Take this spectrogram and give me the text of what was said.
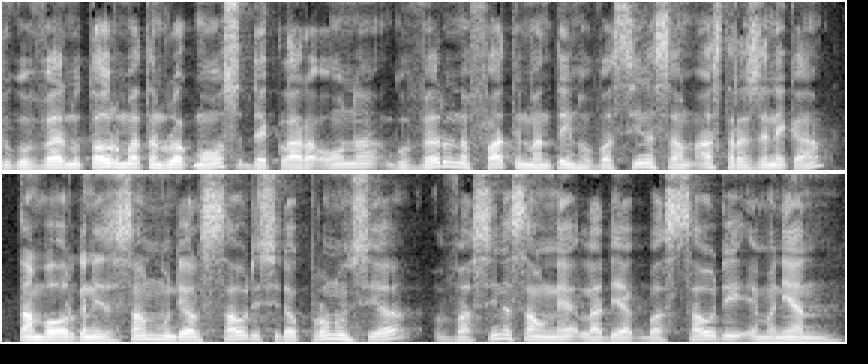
o governo Tauro Matan Rockmos declara ona governo na fatin mantém a vacinação AstraZeneca, também a Organização Mundial Saúde dá pronuncia vacinação né la diak ba Saudi emanian.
